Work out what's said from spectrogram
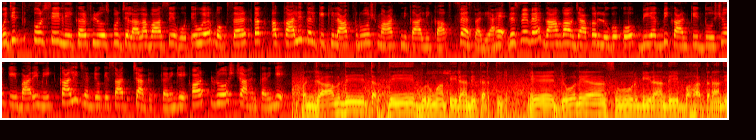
वजितपुर से लेकर फिरोजपुर जलालाबाद से होते हुए मुक्सर तक अकाली दल के खिलाफ रोष मार्च निकालने का फैसला लिया है जिसमें वह गांव गांव जाकर लोगों को बेअदबी कांड के दोषियों के बारे में काली झंडियों के साथ जागृत करेंगे और रोष जाहिर करेंगे ਪੰਜਾਬ ਦੀ ਧਰਤੀ ਗੁਰੂਆਂ ਪੀਰਾਂ ਦੀ ਧਰਤੀ ਹੈ ਇਹ ਯੋਧਿਆਂ ਸੂਰਬੀਰਾਂ ਦੀ ਬਹਾਦਰਾਂ ਦੀ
